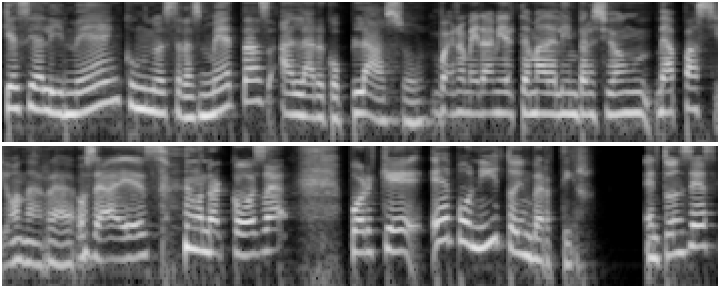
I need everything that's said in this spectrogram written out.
que se alineen con nuestras metas a largo plazo? Bueno, mira, a mí el tema de la inversión me apasiona, o sea, es una cosa porque es bonito invertir. Entonces,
